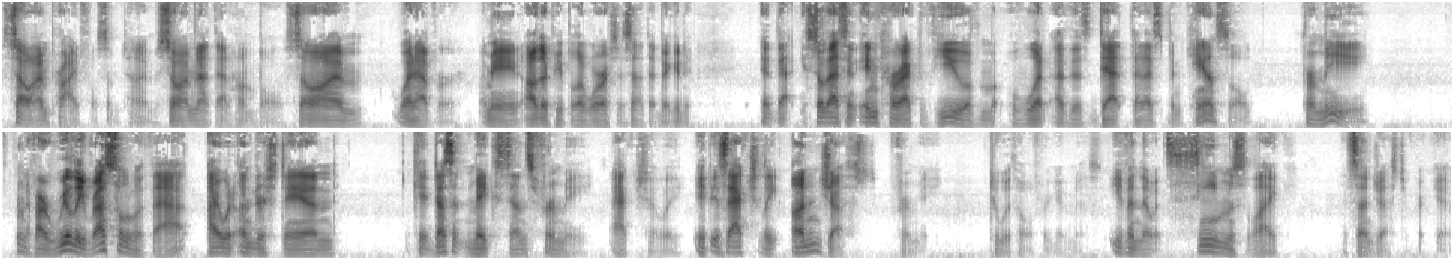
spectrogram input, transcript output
so I'm prideful sometimes. So I'm not that humble. So I'm whatever. I mean, other people are worse. It's not that big a deal. That, so that's an incorrect view of what of this debt that has been canceled for me. And if I really wrestled with that, I would understand okay, it doesn't make sense for me, actually. It is actually unjust for me to withhold forgiveness, even though it seems like it's unjust to forgive.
